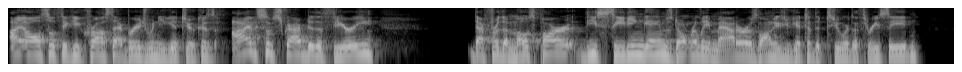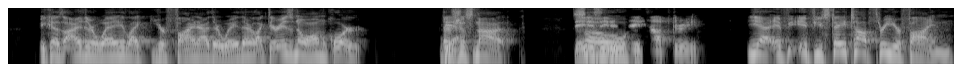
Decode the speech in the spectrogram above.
I also think you cross that bridge when you get to it because I've subscribed to the theory that for the most part, these seeding games don't really matter as long as you get to the two or the three seed. Because either way, like you're fine either way there. Like there is no home court. There's yeah. just not. They so, just need to stay top three. Yeah, if if you stay top three, you're fine.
